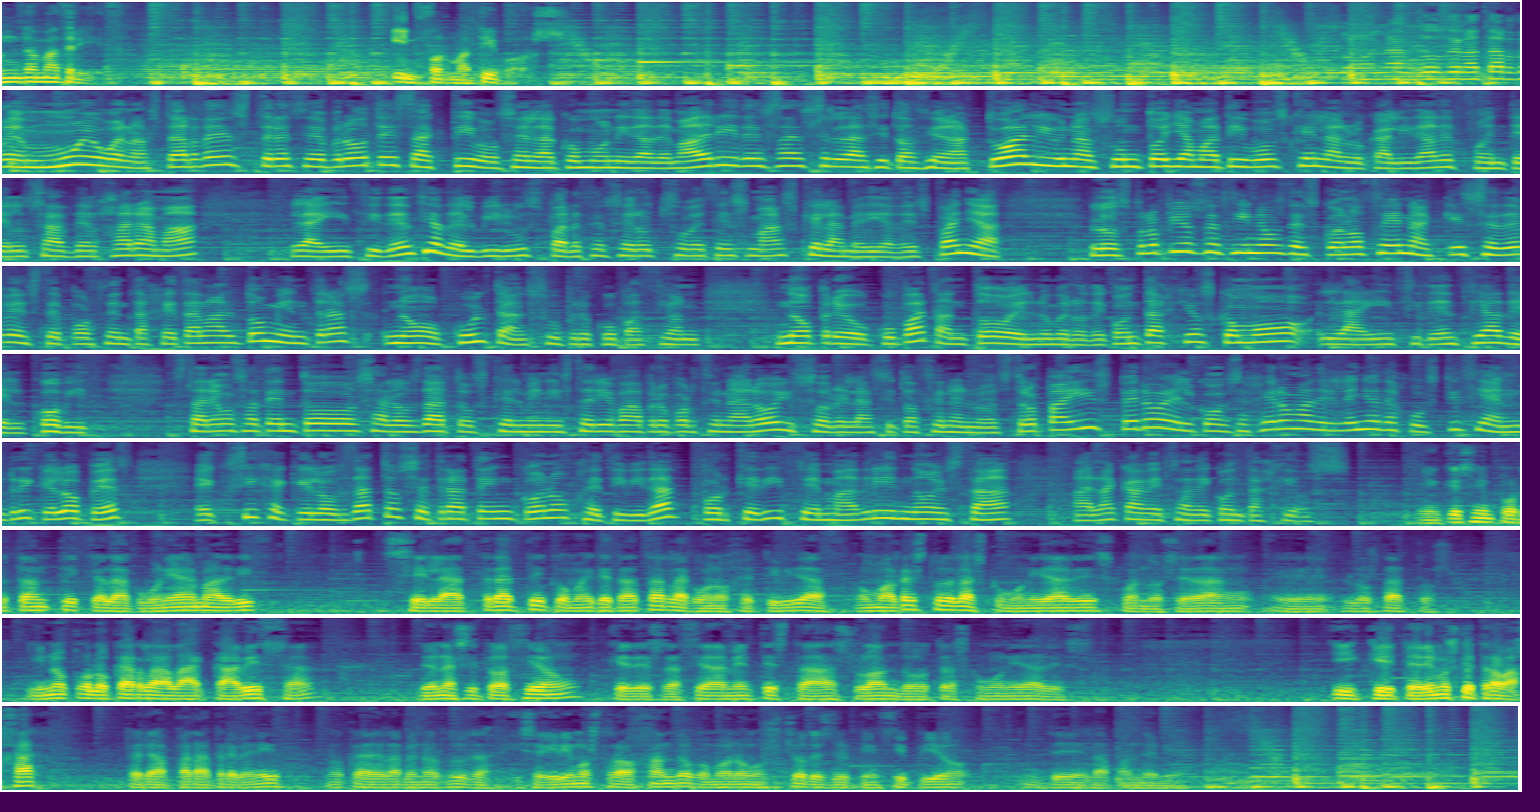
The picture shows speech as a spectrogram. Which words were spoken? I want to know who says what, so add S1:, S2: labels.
S1: Onda Madrid. Informativos.
S2: Son las 2 de la tarde, muy buenas tardes. 13 brotes activos en la Comunidad de Madrid. Esa es la situación actual y un asunto llamativo es que en la localidad de Fuente el Saz del Jarama la incidencia del virus parece ser ocho veces más que la media de España. Los propios vecinos desconocen a qué se debe este porcentaje tan alto mientras no ocultan su preocupación. No preocupa tanto el número de contagios como la incidencia del COVID. Estaremos atentos a los datos que el Ministerio va a proporcionar hoy sobre la situación en nuestro país, pero el consejero madrileño de Justicia, Enrique López, exige que los datos se traten con objetividad porque dice Madrid no está a la cabeza de contagios
S3: en que es importante que la Comunidad de Madrid se la trate como hay que tratarla, con objetividad, como al resto de las comunidades cuando se dan eh, los datos, y no colocarla a la cabeza de una situación que desgraciadamente está asolando otras comunidades y que tenemos que trabajar para, para prevenir, no cabe la menor duda, y seguiremos trabajando como lo hemos hecho desde el principio de la pandemia.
